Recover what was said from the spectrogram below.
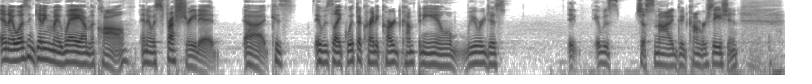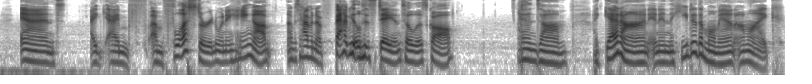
and I wasn't getting my way on the call and I was frustrated because uh, it was like with a credit card company and we were just it, it was just not a good conversation and I, I'm I'm flustered when I hang up. I was having a fabulous day until this call, and um, I get on, and in the heat of the moment, I'm like,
